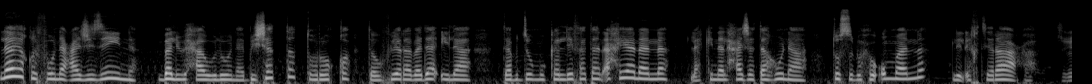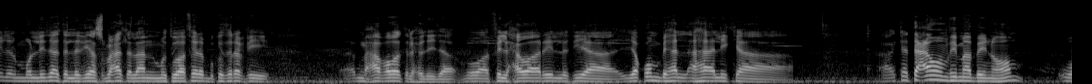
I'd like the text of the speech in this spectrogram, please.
لا يقفون عاجزين بل يحاولون بشتى الطرق توفير بدائل تبدو مكلفة أحيانا. لكن الحاجة هنا تصبح أما للاختراع. تشغيل المولدات التي أصبحت الآن متوافرة بكثرة في محافظات الحديدة وفي الحواري التي يقوم بها الأهالي ك كتعاون فيما بينهم و...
